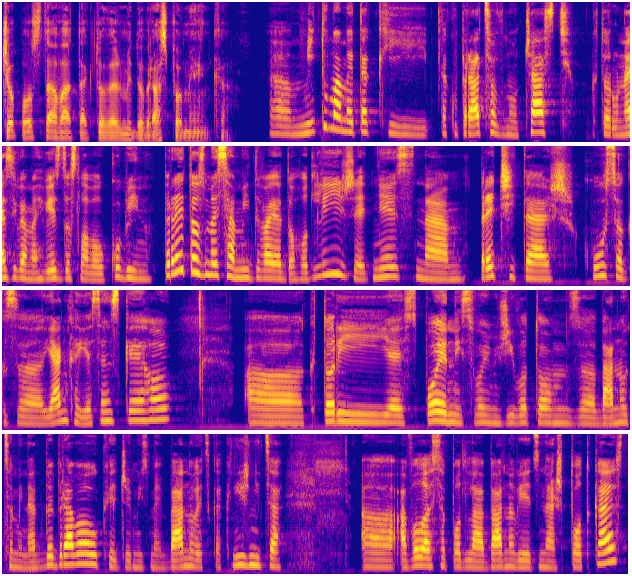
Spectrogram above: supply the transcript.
čo postáva, tak to veľmi dobrá spomienka. My tu máme taký, takú pracovnú časť ktorú nazývame Hviezdoslavou Kubín. Preto sme sa my dvaja dohodli, že dnes nám prečítaš kúsok z Janka Jesenského, ktorý je spojený svojim životom s Bánovcami nad Bebravou, keďže my sme Bánovecká knižnica a volá sa podľa Bánoviec náš podcast.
